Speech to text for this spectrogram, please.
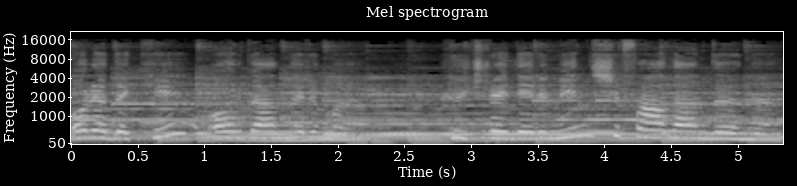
oradaki organlarımı, hücrelerimin şifalandığını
